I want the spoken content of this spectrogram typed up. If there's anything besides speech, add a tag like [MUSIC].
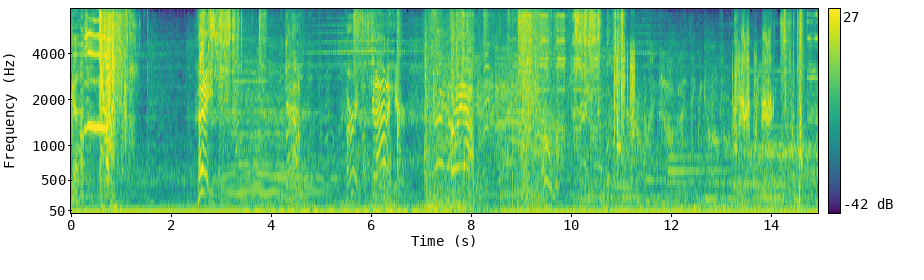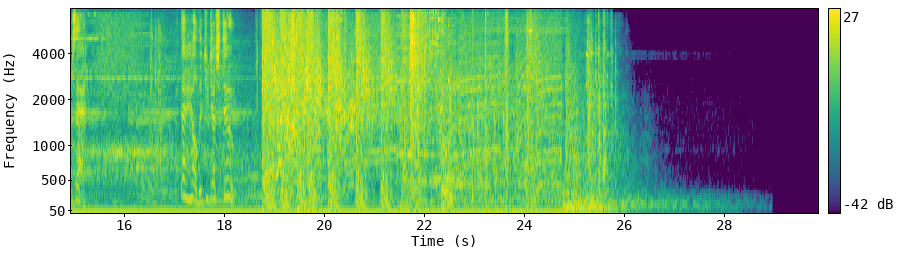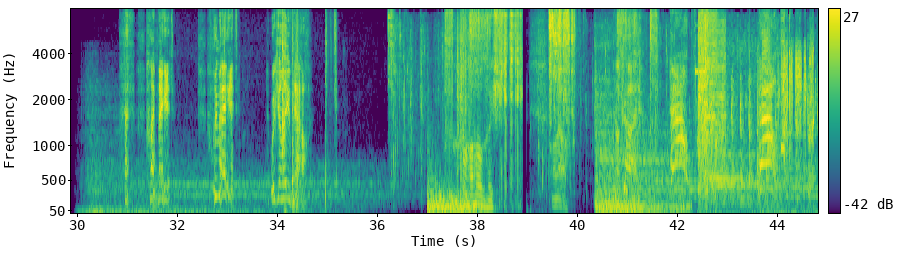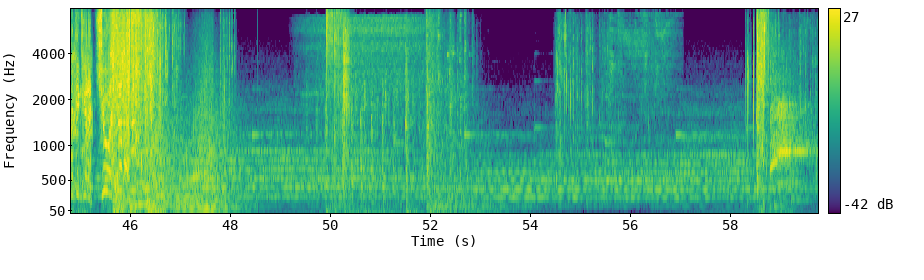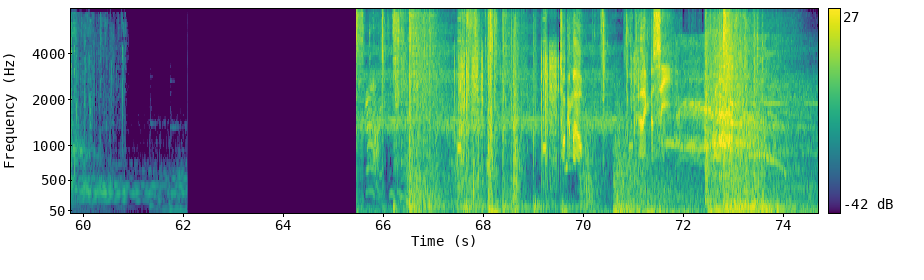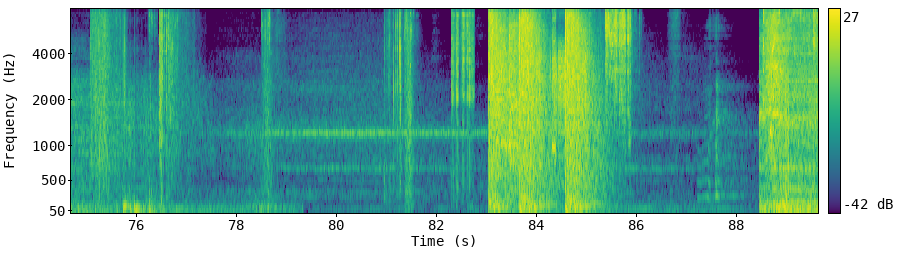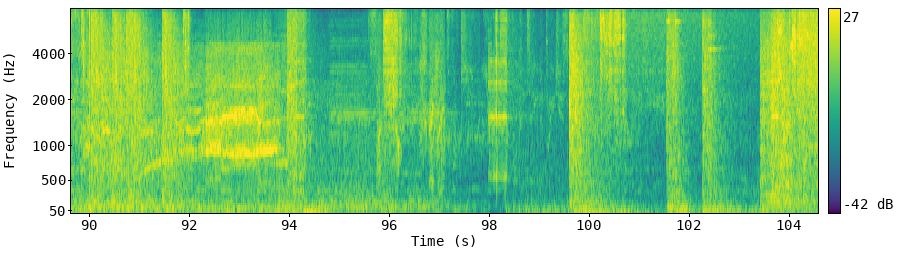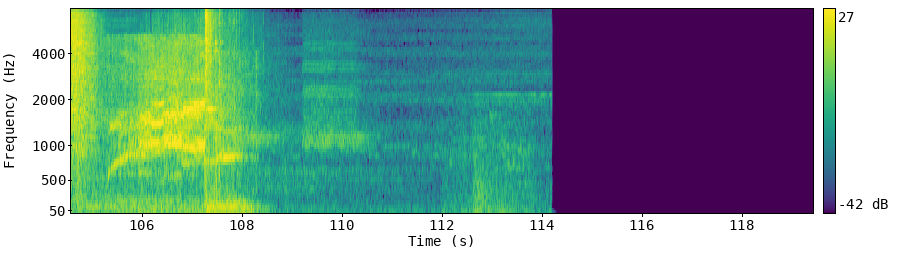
God. Hey! Get up! Hurry, let's get out of here! Hurry up! What was that? What the hell did you just do? I made it! We made it! We can leave now! Holy sh... Oh no. Oh god! Help! Help! That thing's gonna chew us up! Took him out. Heading to sea. Ha [LAUGHS]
